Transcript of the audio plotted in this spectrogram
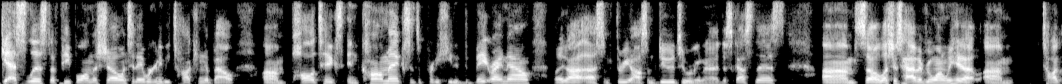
guest list of people on the show. And today we're going to be talking about um, politics in comics. It's a pretty heated debate right now, but I got uh, some three awesome dudes who are going to discuss this. Um, so let's just have everyone we have um, talk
